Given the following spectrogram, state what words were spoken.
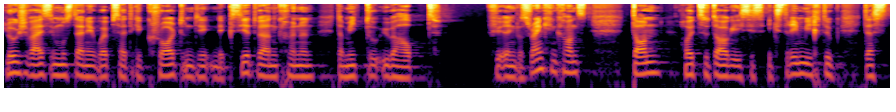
Logischerweise muss deine Webseite gecrawlt und indexiert werden können, damit du überhaupt für irgendwas ranken kannst. Dann heutzutage ist es extrem wichtig, dass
